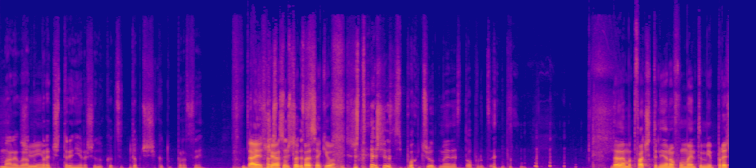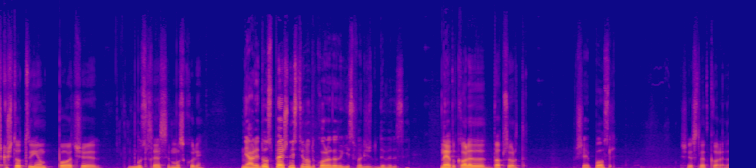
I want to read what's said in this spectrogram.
Мале, брат, Ще добре, че тренираше, докато се тъпчеше като прасе. Да, е, че аз съм Щеше да 150 кила. Щеше да си повече от мене 100%. Да, да, но това, че тренирам в момента ми е пречка, защото имам повече Мускули. се мускули. Няма ли да успееш наистина до коледа да ги свалиш до 90? Не, до коледа е абсурд. Ще е после. Ще е след коледа.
